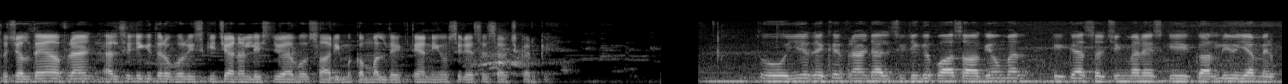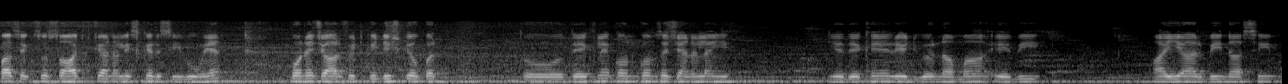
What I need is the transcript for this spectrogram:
तो चलते हैं फ्रेंड एलसीडी की तरफ़ और इसकी चैनल लिस्ट जो है वो सारी मुकम्मल देखते हैं न्यू सिरे से सर्च करके। तो ये देखें फ्रेंड एलसीडी के पास आ गया हूँ मैं। ठीक है सर्चिंग मैंने इसकी कर ली हुई है। मेरे पास 160 चैनल इसके रिसीव हुए हैं। पौने चार फिट की डिश के ऊपर। तो देख लें कौन कौन से चैनल हैं ये। ये देखें रेडियो, नामा A B I R B Nasim.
